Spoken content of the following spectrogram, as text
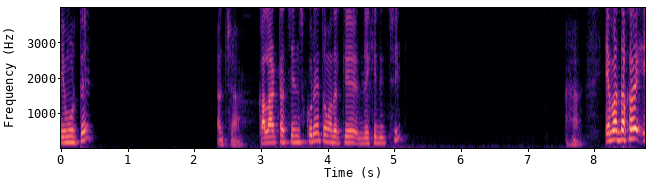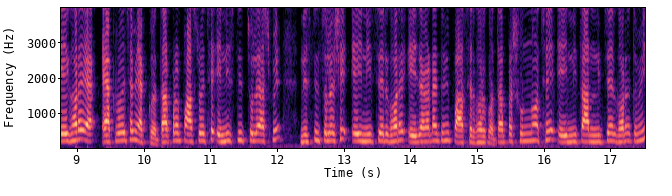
এই মুহূর্তে। আচ্ছা কালারটা চেঞ্জ করে তোমাদেরকে দেখিয়ে দিচ্ছি। হ্যাঁ এবার দেখো এই ঘরে এক রয়েছে, আমি এক করে। তারপরে পাঁচ রয়েছে, এই নিচ নিচ চলে আসবে। নিচ নিচ চলে এসে এই নিচের ঘরে, এই জায়গাটায় তুমি পাঁচের ঘরে করো। তারপর শূন্য আছে, এই তার নিচের ঘরে তুমি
